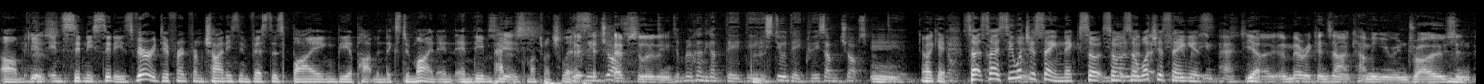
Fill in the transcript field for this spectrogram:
um, Yes. in, in Sydney City, it's very different from Chinese investors buying the apartment next to mine, and, and the impact Yes. is much much less. Yeah. Create jobs. Absolutely. The, the American they, they still they create some jobs. Mm. Okay, so don't- so I see what you're saying, Nick. So You so don't so have what that you're saying is impact. You yeah. know, Americans aren't coming here in droves, and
